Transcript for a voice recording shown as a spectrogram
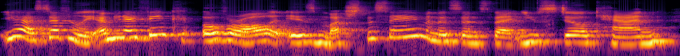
Yes, definitely. I mean, I think overall it is much the same in the sense that you still can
